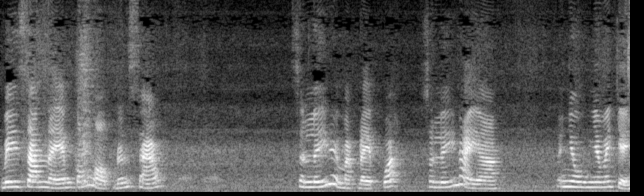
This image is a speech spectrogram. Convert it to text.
Bi xanh này em có 1 đến 6 Xanh lý này mặt đẹp quá. Xanh lý này à, nó nhu nha mấy chị.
